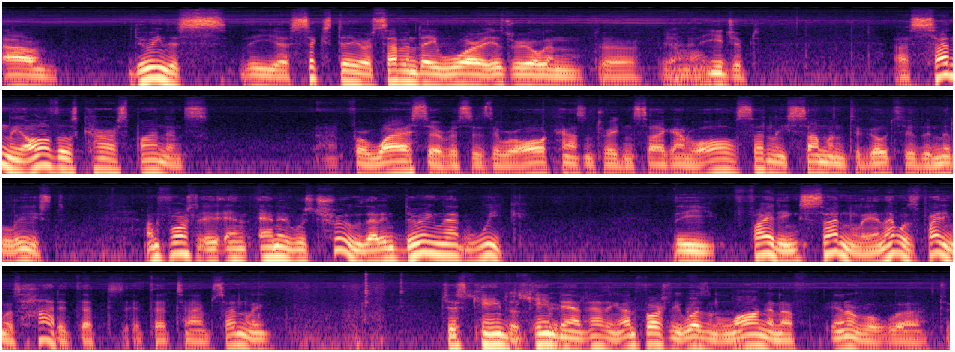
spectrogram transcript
um, during this, the uh, six-day or seven-day war, Israel and, yeah. and Egypt. Uh, suddenly, all of those correspondents uh, for wire services that were all concentrated in Saigon were all suddenly summoned to go to the Middle East. Unfortunately, and, and it was true that in, during that week, the fighting suddenly, and that was fighting was hot at that at that time. Suddenly, just came just came down to nothing. Unfortunately, it wasn't a long enough interval uh, to.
